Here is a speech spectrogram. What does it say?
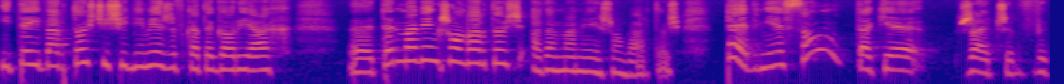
I tej wartości się nie mierzy w kategoriach e, ten ma większą wartość, a ten ma mniejszą wartość. Pewnie są takie rzeczy w, wy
